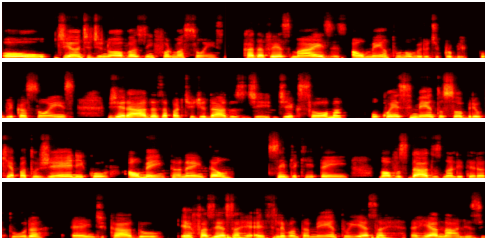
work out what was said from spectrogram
ou diante de novas informações cada vez mais aumenta o número de publicações geradas a partir de dados de, de exoma, o conhecimento sobre o que é patogênico aumenta, né? Então, sempre que tem novos dados na literatura, é indicado é fazer essa, esse levantamento e essa reanálise.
